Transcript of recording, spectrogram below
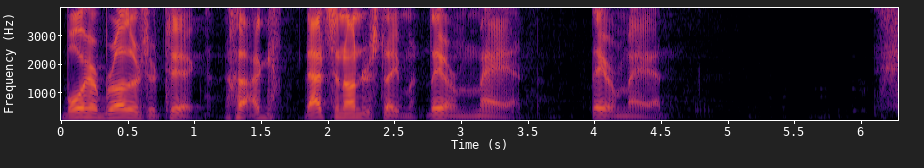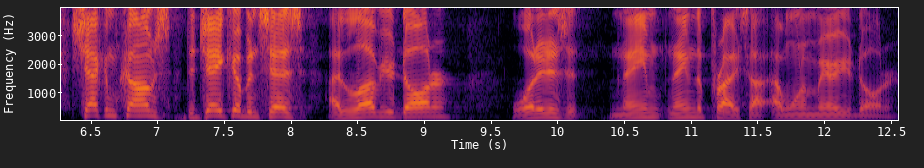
Boy, her brothers are ticked. That's an understatement. They are mad. They are mad. Shechem comes to Jacob and says, I love your daughter. What is it? Name, name the price. I, I want to marry your daughter.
